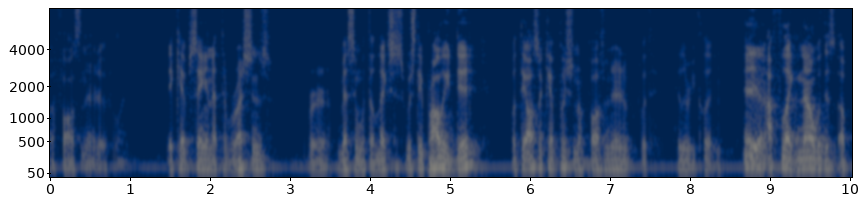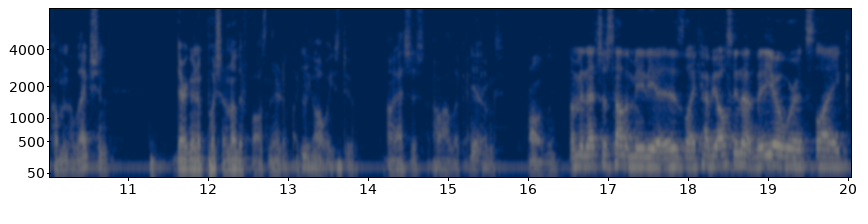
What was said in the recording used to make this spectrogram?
a false narrative. Like they kept saying that the Russians were messing with elections, which they probably did, but they also kept pushing a false narrative with Hillary Clinton. And Yeah. I feel like now with this upcoming election, they're gonna push another false narrative like they Mhm. always do. Oh, that's just how I look at Yeah. things. Probably. I mean, that's just how the media is. Like, have y'all seen that video where it's like,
